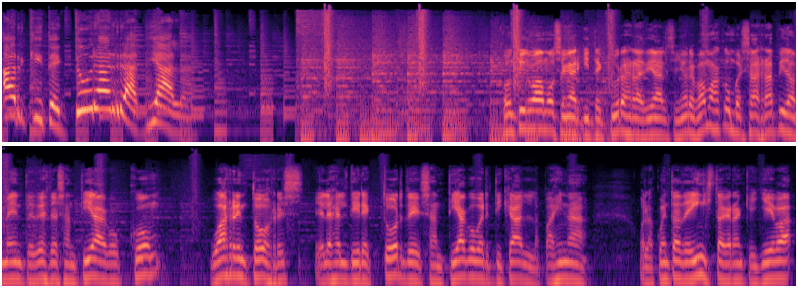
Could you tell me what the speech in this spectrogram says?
Arquitectura Radial. Continuamos en Arquitectura Radial. Señores, vamos a conversar rápidamente desde Santiago con Warren Torres. Él es el director de Santiago Vertical, la página o la cuenta de Instagram que lleva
